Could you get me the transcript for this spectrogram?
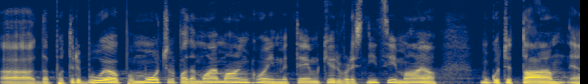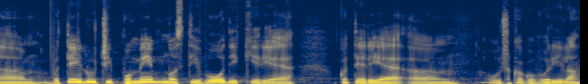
uh, da potrebujejo pomoč ali pa da imajo manjko, in med tem, kjer v resnici imajo. Mogoče ta um, v tej luči pomembnosti vodi, je, o kateri je um, Urška govorila.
